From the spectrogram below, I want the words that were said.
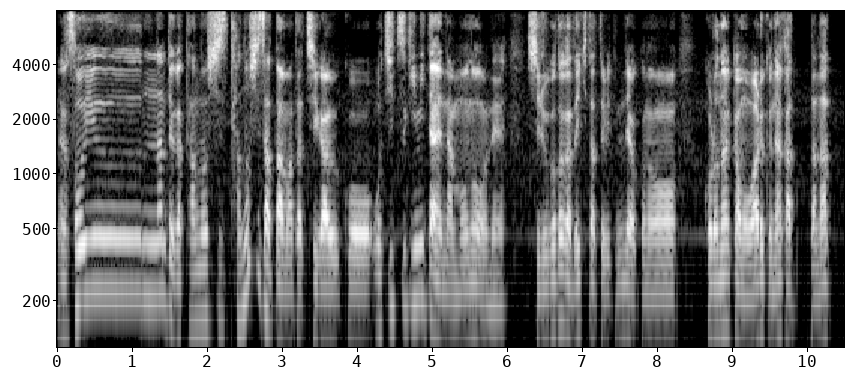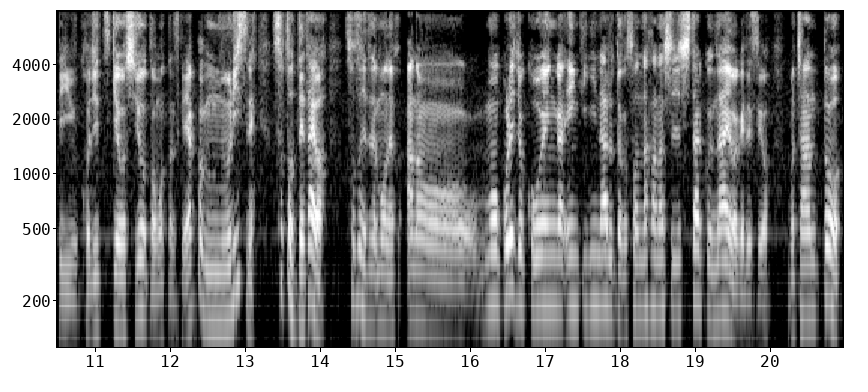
なんかそういう、なんていうか楽し、楽しさとはまた違う、こう、落ち着きみたいなものをね、知ることができたという点では、この、コロナ禍も悪くなかったなっていうこじつけをしようと思ったんですけど、やっぱ無理っすね。外出たいわ。外に出たい。もうね、あのーもうこれ以上公演が延期になるとか、そんな話したくないわけですよ。もうちゃんと、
